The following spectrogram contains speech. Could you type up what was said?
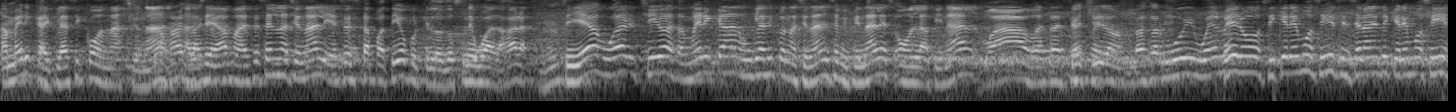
América, el clásico nacional. Así se llama. Ese es el nacional y ese es tapatío porque los dos son de Guadalajara. Si llega a jugar Chivas América, un clásico nacional en semifinales o en la final, wow, va a estar qué chido. Va a estar muy bueno. Pero si queremos ir, sinceramente queremos ir.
